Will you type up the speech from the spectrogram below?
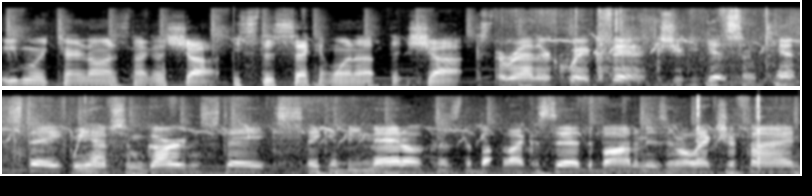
even when we turn it on, it's not gonna shock. It's the second one up that shocks. A rather quick fix. You could get some tent stake. We have some garden stakes. They can be metal because, the like I said, the bottom isn't electrified.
